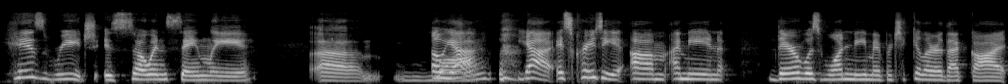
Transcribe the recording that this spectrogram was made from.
his reach is so insanely um Oh, yeah. yeah, it's crazy. Um, I mean, there was one meme in particular that got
